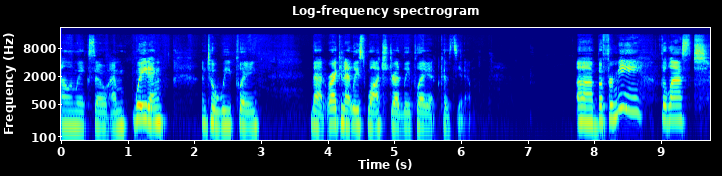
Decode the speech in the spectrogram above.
Alan Wake, so I'm waiting until we play that, or I can at least watch Dreadly play it, because, you know. Uh, but for me, the last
